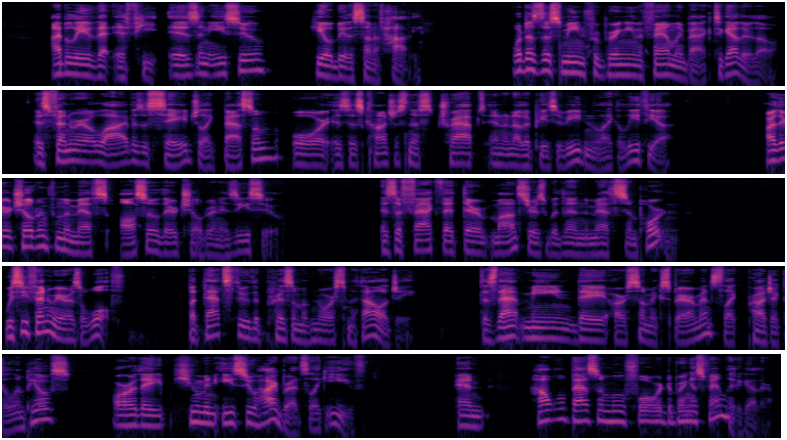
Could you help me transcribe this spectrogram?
I believe that if he is an Isu, he will be the son of Havi. What does this mean for bringing the family back together, though? Is Fenrir alive as a sage like Basim, or is his consciousness trapped in another piece of Eden like Aletheia? Are their children from the myths also their children as Isu? Is the fact that they're monsters within the myths important? We see Fenrir as a wolf, but that's through the prism of Norse mythology. Does that mean they are some experiments like Project Olympios, or are they human Isu hybrids like Eve? And how will Basim move forward to bring his family together?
